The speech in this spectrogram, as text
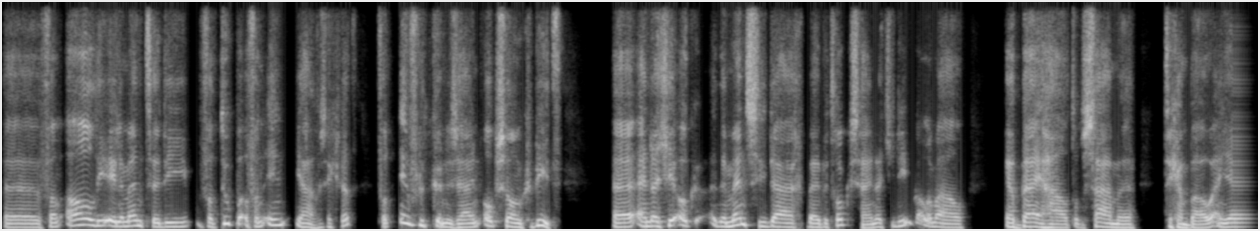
uh, van al die elementen die van, van, in, ja, hoe zeg je dat? van invloed kunnen zijn op zo'n gebied. Uh, en dat je ook de mensen die daarbij betrokken zijn, dat je die ook allemaal erbij haalt om samen te gaan bouwen. En jij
